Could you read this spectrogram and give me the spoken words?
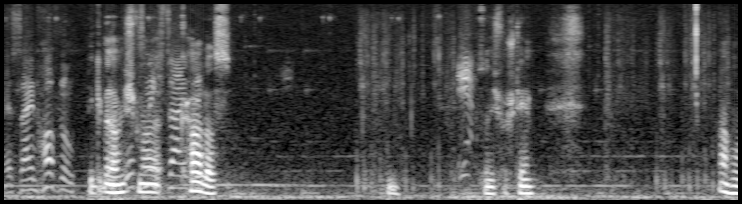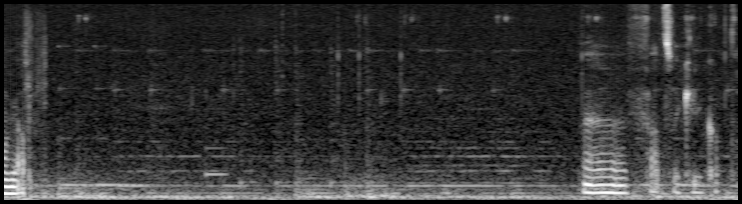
Es sei Hoffnung. Der gibt mir noch nicht mal nicht. Carlos. Hm. Soll nicht verstehen. Ah, holen wir ab. Äh, Fahrzeughelikopter.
